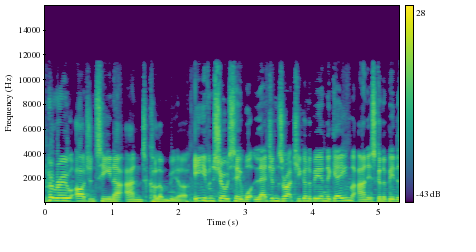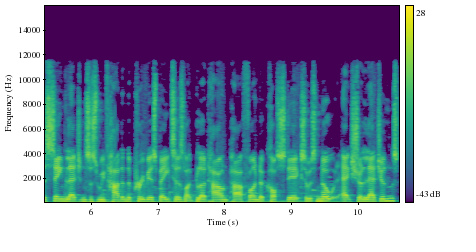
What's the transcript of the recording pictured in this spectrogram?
Peru, Argentina, and Colombia. It even shows here what legends are actually going to be in the game, and it's going to be the same legends as we've had in the previous betas, like Bloodhound, Pathfinder, Caustic. So it's no extra legends,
